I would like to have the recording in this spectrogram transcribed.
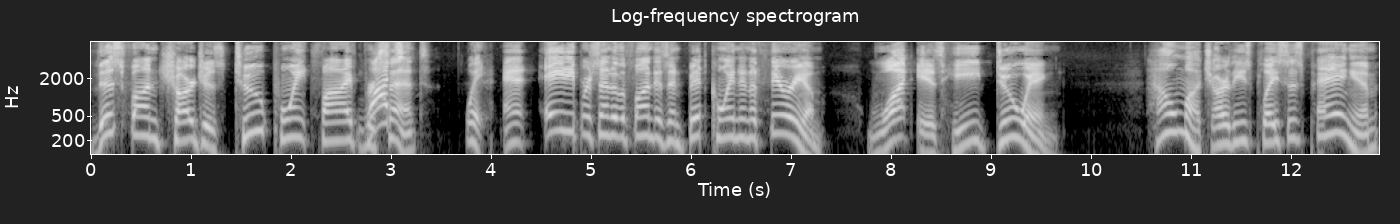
This fund charges 2.5%, Wait, and 80% of the fund is in Bitcoin and Ethereum. What is he doing? How much are these places paying him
